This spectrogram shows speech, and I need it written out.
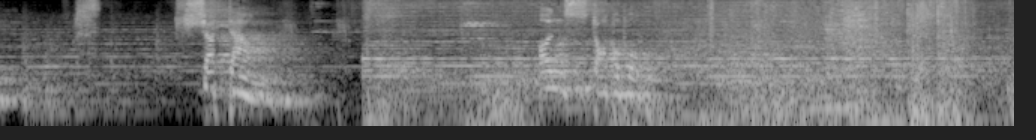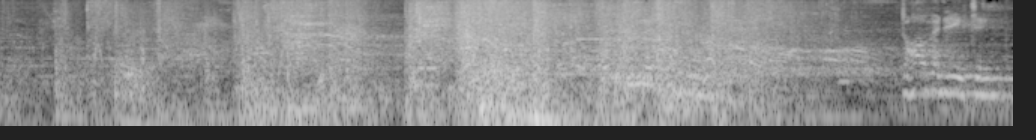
Shut down. Unstoppable. Dominating.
